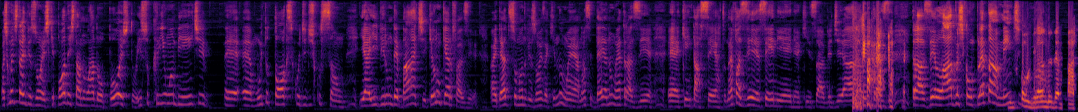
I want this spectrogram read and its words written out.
mas quando a gente traz visões que podem estar no lado oposto, isso cria um ambiente é, é, muito tóxico de discussão. E aí vira um debate que eu não quero fazer. A ideia do Somando Visões aqui não é, a nossa ideia não é trazer é, quem tá certo, não é fazer CNN aqui, sabe? De ah, trazer, trazer, lados completamente. O grande debate.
